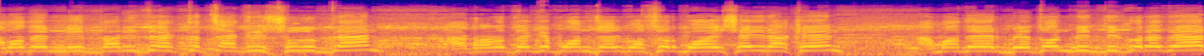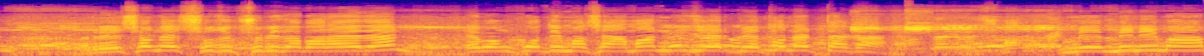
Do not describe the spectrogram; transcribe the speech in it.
আমাদের নির্ধারিত একটা চাকরির সুযোগ দেন, আঠারো থেকে পঞ্চাশ বছর বয়সেই রাখেন, আমাদের বেতন বৃদ্ধি করে দেন, রেশনের সুযোগ সুবিধা বাড়ায় দেন এবং প্রতি মাসে আমার নিজের বেতনের টাকা মিনিমাম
